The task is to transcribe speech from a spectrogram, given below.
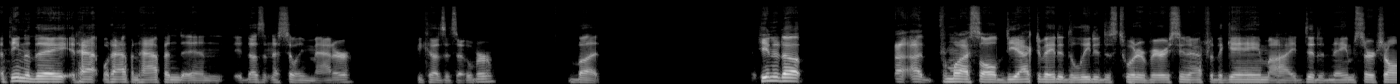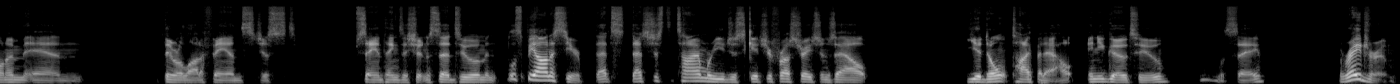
at the end of the day, it ha- what happened happened, and it doesn't necessarily matter because it's over. But he ended up I, from what I saw, deactivated, deleted his Twitter very soon after the game. I did a name search on him, and there were a lot of fans just saying things they shouldn't have said to him. And let's be honest here, that's that's just the time where you just get your frustrations out. You don't type it out, and you go to, let's say, the rage room.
